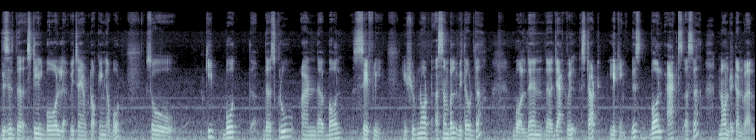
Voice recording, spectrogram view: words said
This is the steel ball which i am talking about. So keep both the screw and the ball safely. You should not assemble without the ball then the jack will start leaking this ball acts as a non-return valve.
